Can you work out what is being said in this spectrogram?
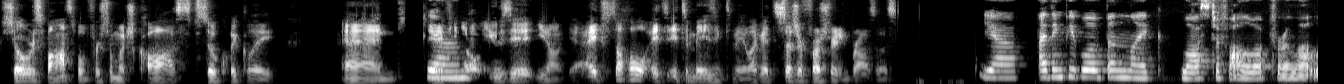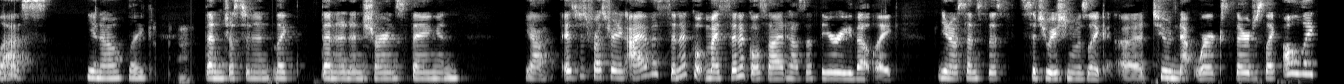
so responsible for so much cost so quickly and, and if you don't use it you know it's the whole it's it's amazing to me like it's such a frustrating process Yeah, I think people have been like lost to follow up for a lot less, you know, like Mhm. than just an like than an insurance thing and yeah, it's just frustrating. I have a cynical my cynical side has a theory that like, you know, since this situation was like uh two networks, they're just like, "Oh, like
